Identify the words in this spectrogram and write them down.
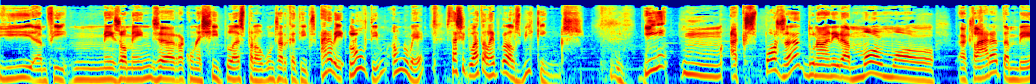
i, en fi, més o menys eh, reconeixibles per alguns arquetips. Ara bé, l'últim, el novè, està situat a l'època dels vikings i mm, exposa d'una manera molt, molt eh, clara, també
